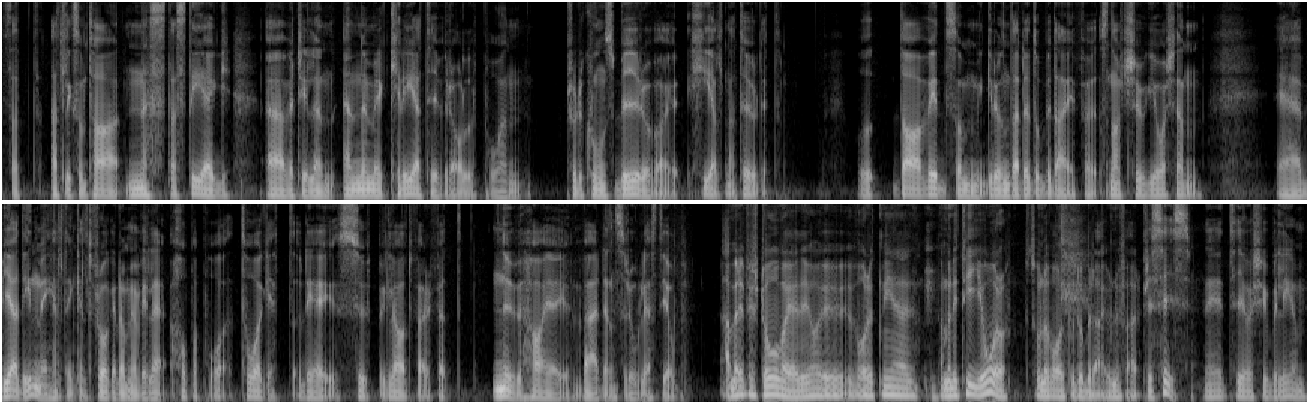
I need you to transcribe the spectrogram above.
Så att, att liksom ta nästa steg över till en ännu mer kreativ roll på en produktionsbyrå var helt naturligt. Och David som grundade Dobedai för snart 20 år sedan eh, bjöd in mig helt enkelt. Frågade om jag ville hoppa på tåget och det är jag ju superglad för. För att nu har jag ju världens roligaste jobb. Ja men det förstår man ju. Du har ju varit med, ja men det är tio år som du har varit på Dobedai ungefär. Precis, det är tioårsjubileum.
